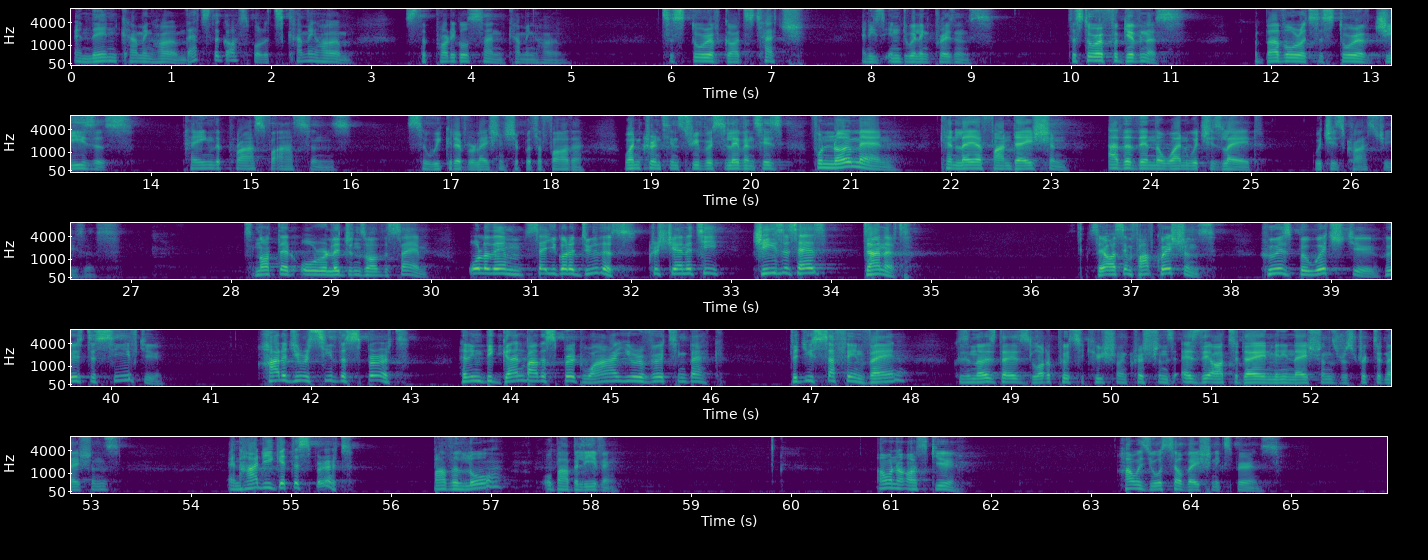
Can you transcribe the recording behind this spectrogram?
and then coming home. That's the gospel. It's coming home. It's the prodigal son coming home. It's a story of God's touch and his indwelling presence. It's a story of forgiveness. Above all, it's a story of Jesus paying the price for our sins so we could have a relationship with the Father. 1 Corinthians 3, verse 11 says, For no man can lay a foundation other than the one which is laid, which is Christ Jesus. It's not that all religions are the same. All of them say you've got to do this. Christianity, Jesus has done it. So ask him five questions Who has bewitched you? Who has deceived you? How did you receive the Spirit? Having begun by the Spirit, why are you reverting back? Did you suffer in vain? Because in those days, a lot of persecution on Christians, as there are today in many nations, restricted nations. And how do you get the Spirit? By the law or by believing? I want to ask you how was your salvation experience?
